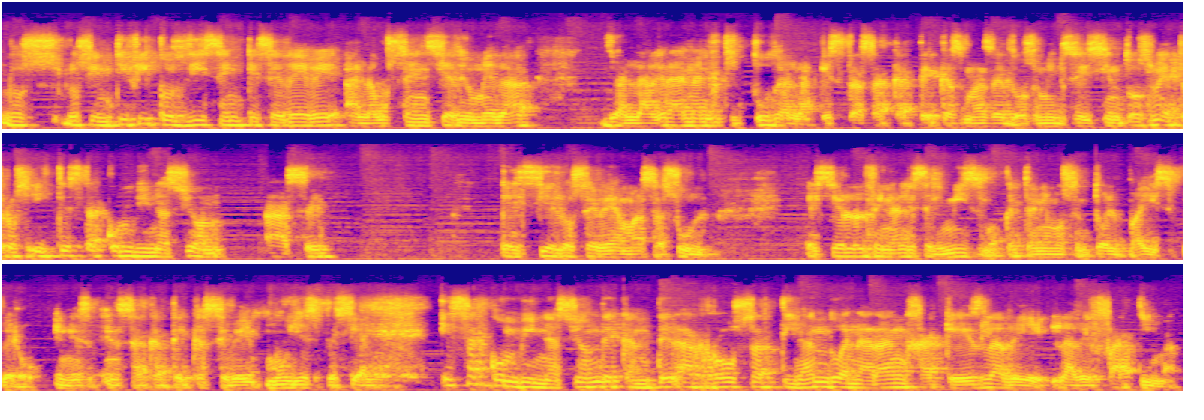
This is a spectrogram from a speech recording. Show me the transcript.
los, los científicos dicen que se debe a la ausencia de humedad y a la gran altitud a la que está Zacatecas, más de 2.600 metros, y que esta combinación hace que el cielo se vea más azul. El cielo al final es el mismo que tenemos en todo el país, pero en, Zacatecas se ve muy especial. Esa combinación de cantera rosa tirando a naranja, que es la de, la de Fátima,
